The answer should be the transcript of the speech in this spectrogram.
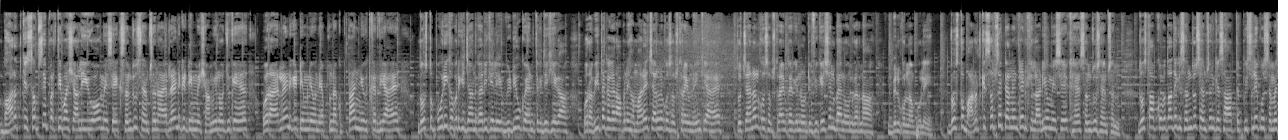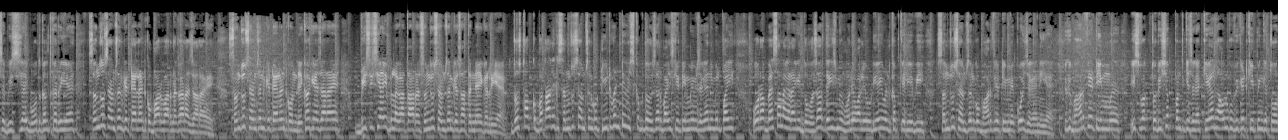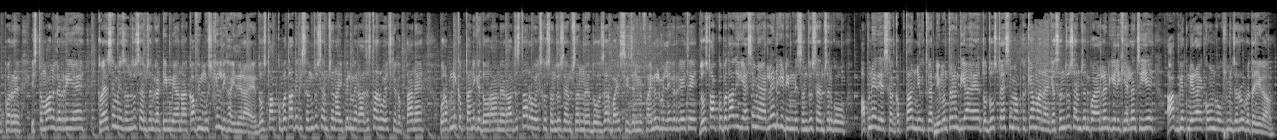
भारत के सबसे प्रतिभाशाली युवाओं में से एक संजू सैमसन आयरलैंड की टीम में शामिल हो चुके हैं और आयरलैंड की टीम ने उन्हें अपना कप्तान नियुक्त कर दिया है। दोस्तों, पूरी खबर की जानकारी के लिए वीडियो को एंड तक देखिएगा और अभी तक अगर आपने हमारे चैनल को सब्सक्राइब नहीं किया है तो चैनल को सब्सक्राइब करके नोटिफिकेशन बेल ऑन करना बिल्कुल ना भूलें। दोस्तों, भारत के सबसे टैलेंटेड खिलाड़ियों में से एक है संजू सैमसन। दोस्तों, आपको बता दें कि संजू सैमसन के साथ पिछले कुछ समय से बीसीसीआई बहुत गलत कर रही है। संजू सैमसन के टैलेंट को बार बार नकारा जा रहा है। संजू सैमसन के टैलेंट को अनदेखा किया जा रहा है। बीसीसीआई लगातार संजू सैमसन के साथ अन्याय कर रही है। दोस्तों, आपको बता दें कि संजू सैमसन को टी ट्वेंटी विश्व कप 2022 की टीम में भी जगह नहीं मिल पाई। और अब ऐसा लग रहा है कि 2023 में होने वाले ओडीआई वर्ल्ड कप के लिए भी संजू सैमसन को भारतीय टीम में कोई जगह नहीं है। क्योंकि भारतीय टीम इस वक्त तो ऋषभ पंत की जगह के राहुल को विकेट कीपिंग के तौर पर इस्तेमाल कर रही है। तो ऐसे में संजू सैमसन का टीम में आना काफ़ी मुश्किल दिखाई दे रहा है। दोस्तों, आपको बता दें कि संजू सैमसन आईपीएल में राजस्थान रॉयल्स के कप्तान है और अपनी कप्तानी के दौरान राजस्थान रॉयल्स को संजू सैमसन 2022 सीज़न में फाइनल में लेकर गए थे। दोस्तों, आपको बता दें कि ऐसे में आयरलैंड की टीम ने संजू सैमसन को अपने देश का कप्तान नियुक्त कर निमंत्रण दिया है। तो दोस्तों, ऐसे में आपका क्या मानना है? क्या संजू सैमसन को आयरलैंड के लिए खेलना चाहिए? आप भी अपने राय कमेंट बॉक्स में ज़रूर बताइएगा।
